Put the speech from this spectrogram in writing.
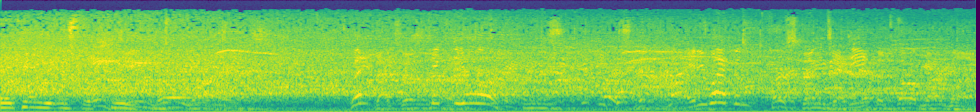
their opinion is for free. Ready. Any weapon. First and 10 at the 12-yard line.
